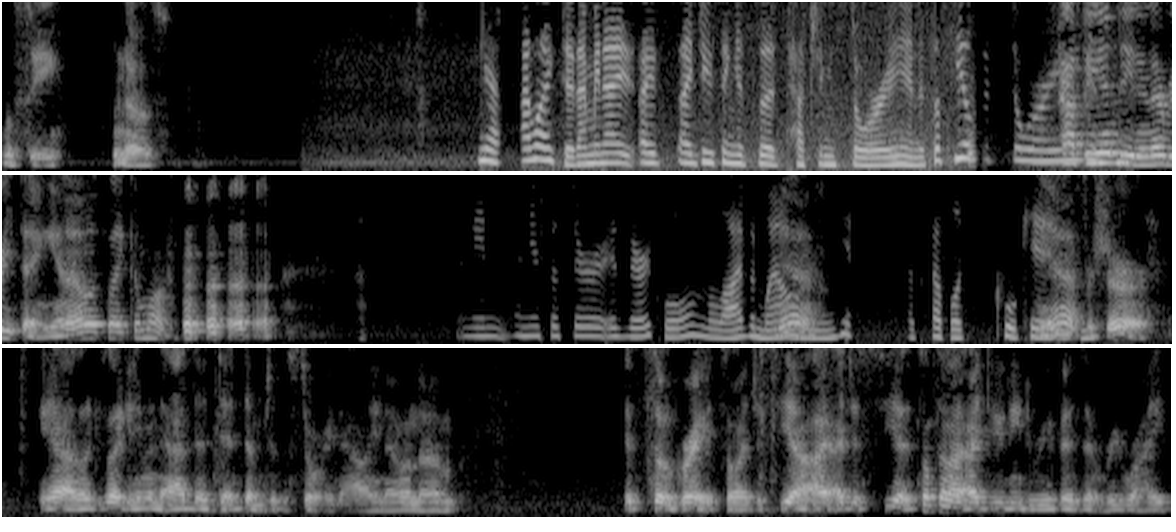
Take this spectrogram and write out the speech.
we'll see. Who knows? Yeah, I liked it. I mean, I I, I do think it's a touching story and it's a feel good story. Happy ending and everything, you know. It's like, come on. I mean, and your sister is very cool and alive and well, Yeah. and you know, has a couple of cool kids. yeah, for sure. Yeah, like I can even add an addendum to the story now, you know, and um, it's so great. So I just, yeah, I, I just, yeah, it's something I, I do need to revisit, rewrite,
